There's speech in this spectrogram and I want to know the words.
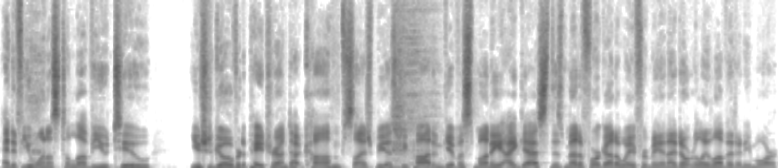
And if you want us to love you too, you should go over to patreon.com slash bsgpod and give us money, I guess. This metaphor got away from me, and I don't really love it anymore.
